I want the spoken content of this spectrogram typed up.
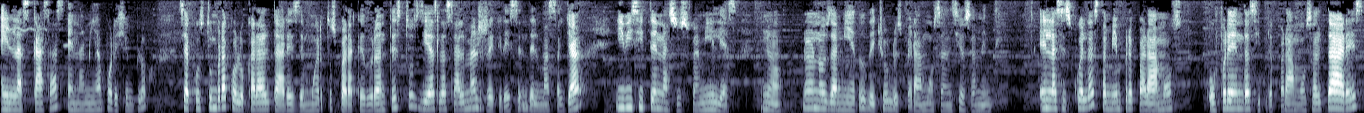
En las casas, en la mía por ejemplo, se acostumbra colocar altares de muertos para que durante estos días las almas regresen del más allá y visiten a sus familias, no, no nos da miedo, de hecho lo esperamos ansiosamente. En las escuelas también preparamos ofrendas y preparamos altares,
